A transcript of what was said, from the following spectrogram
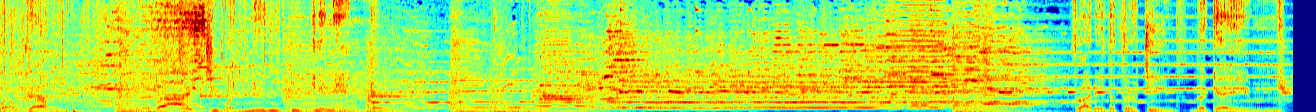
Welcome to a new beginning. Friday the 13th, the game.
